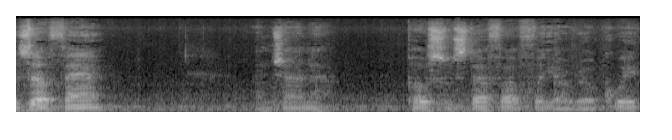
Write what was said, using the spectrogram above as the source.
What's up, fam? I'm trying to post some stuff up for y'all real quick.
